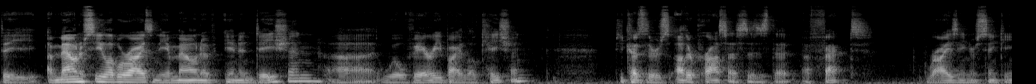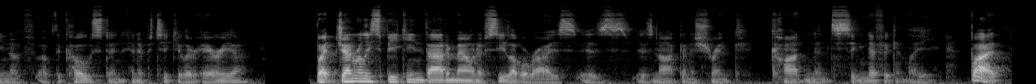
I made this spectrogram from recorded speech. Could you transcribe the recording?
The amount of sea level rise and the amount of inundation uh, will vary by location because there's other processes that affect rising or sinking of, of the coast in, in a particular area. But generally speaking, that amount of sea level rise is, is not going to shrink continents significantly. But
